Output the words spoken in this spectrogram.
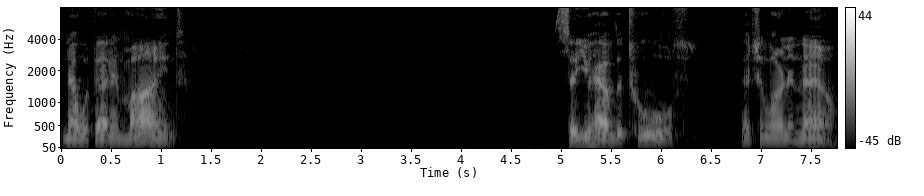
Now, with that in mind, Say you have the tools that you're learning now,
